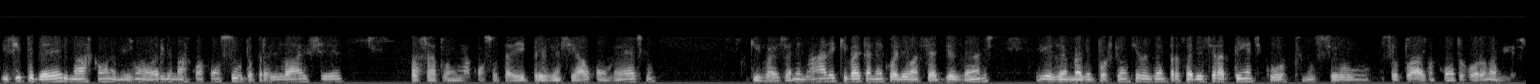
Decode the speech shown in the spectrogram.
E se puder, ele marca na mesma hora, ele marca uma consulta para ir lá e ser, passar por uma consulta aí presencial com o médico, que vai examinar e que vai também colher uma série de exames e o exame mais importante é o exame para saber se ela tem anticorpo no seu, seu plasma contra o coronavírus.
